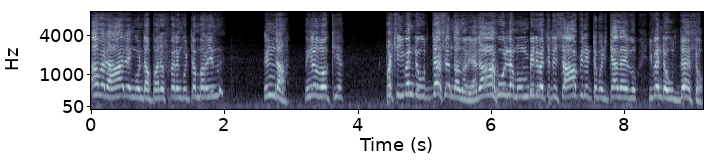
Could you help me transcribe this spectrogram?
അവരാരും കൊണ്ടാ പരസ്പരം കുറ്റം പറയുന്നു ഉണ്ടാ നിങ്ങൾ നോക്കിയ. പക്ഷെ ഇവന്റെ ഉദ്ദേശം എന്താണെന്നറിയാം രാഹുലിന്റെ മുമ്പിൽ വെച്ചിട്ട് ഷാഫിലിട്ട് പിടിക്കാനായിരുന്നു ഇവന്റെ ഉദ്ദേശം.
